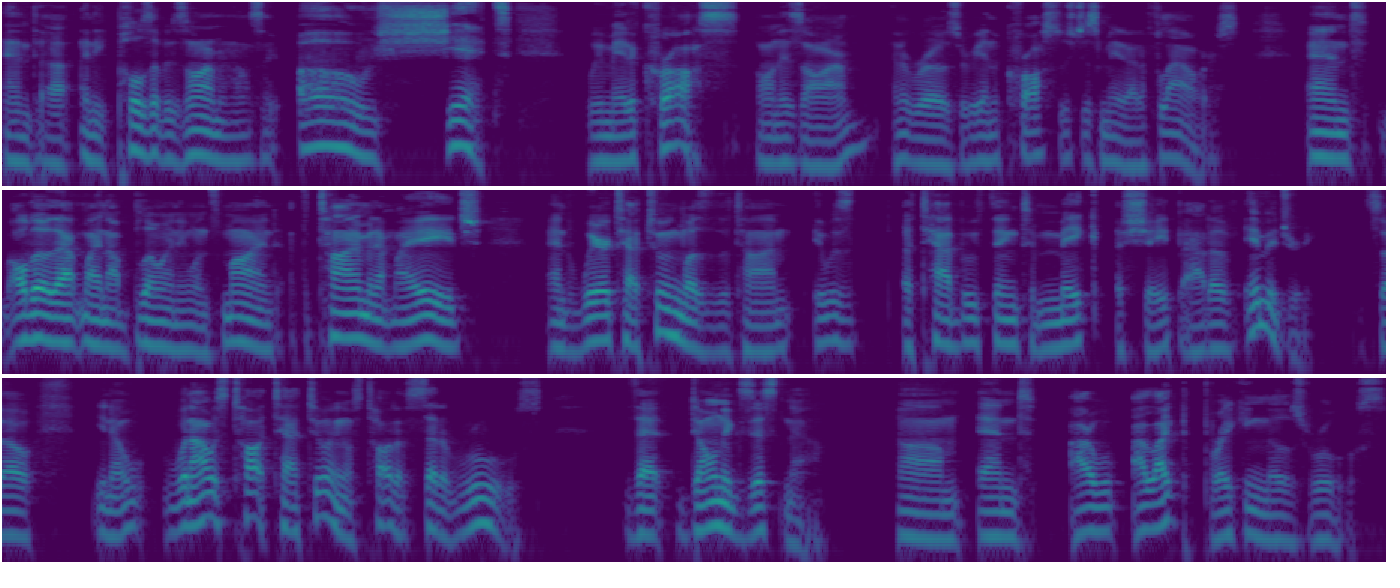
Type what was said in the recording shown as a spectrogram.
And uh, and he pulls up his arm, and I was like, oh shit. We made a cross on his arm and a rosary, and the cross was just made out of flowers. And although that might not blow anyone's mind, at the time and at my age, and where tattooing was at the time, it was a taboo thing to make a shape out of imagery. So, you know, when I was taught tattooing, I was taught a set of rules that don't exist now. Um, and I liked breaking those rules.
